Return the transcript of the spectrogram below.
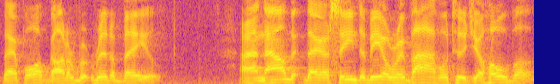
therefore, have got rid of Baal, and now that there seems to be a revival to Jehovah,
